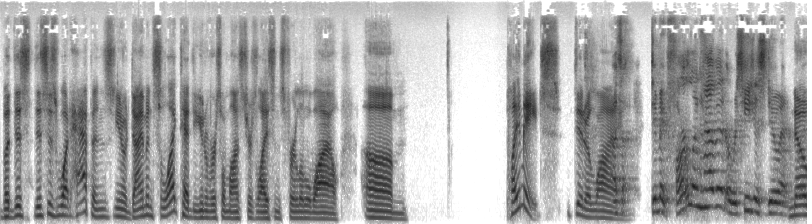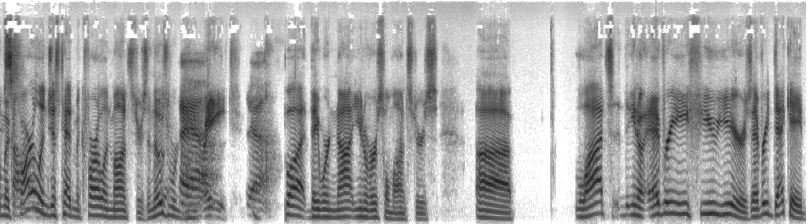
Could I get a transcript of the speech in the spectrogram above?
But this this is what happens you know diamond select had the universal monsters license for a little while. Um playmates did a line did McFarlane have it, or was he just doing? No, McFarlane just had McFarlane monsters, and those were yeah. great. Yeah, but they were not Universal monsters. Uh, lots, you know, every few years, every decade,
